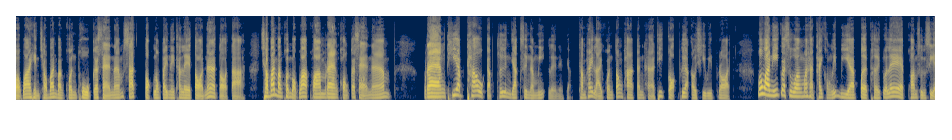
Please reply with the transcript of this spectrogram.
บอกว่าเห็นชาวบ้านบางคนถูกกระแสน้ำซัดตกลงไปในทะเลต่อหน้าต่อตา ชาวบ้านบางคนบอกว่าความแรงของกระแสน้ำแรงเทียบเท่ากับคลื่นยักษ์สึนามิเลยนะครับทำให้หลายคนต้องพากันหาที่เกาะเพื่อเอาชีวิตรอด เมื่อวานนี้กระทรวงมหาดไทยของลิเบีย เปิดเผยตัวเลขความสูญเสีย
